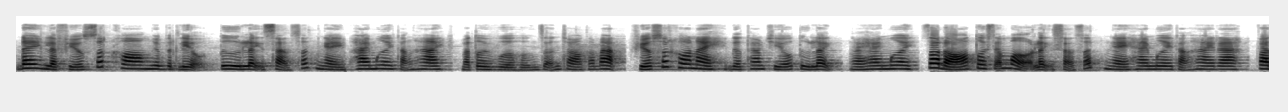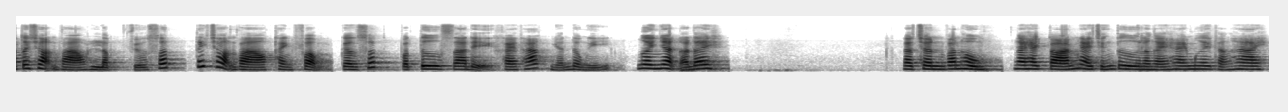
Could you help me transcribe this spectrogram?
Đây là phiếu xuất kho nguyên vật liệu từ lệnh sản xuất ngày 20 tháng 2 mà tôi vừa hướng dẫn cho các bạn. Phiếu xuất kho này được tham chiếu từ lệnh ngày 20. Do đó, tôi sẽ mở lệnh sản xuất ngày 20 tháng 2 ra và tôi chọn vào lập phiếu xuất. Tích chọn vào thành phẩm, cần xuất vật tư ra để khai thác nhấn đồng ý. Người nhận ở đây là Trần Văn Hùng. Ngày hạch toán ngày chứng từ là ngày 20 tháng 2.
